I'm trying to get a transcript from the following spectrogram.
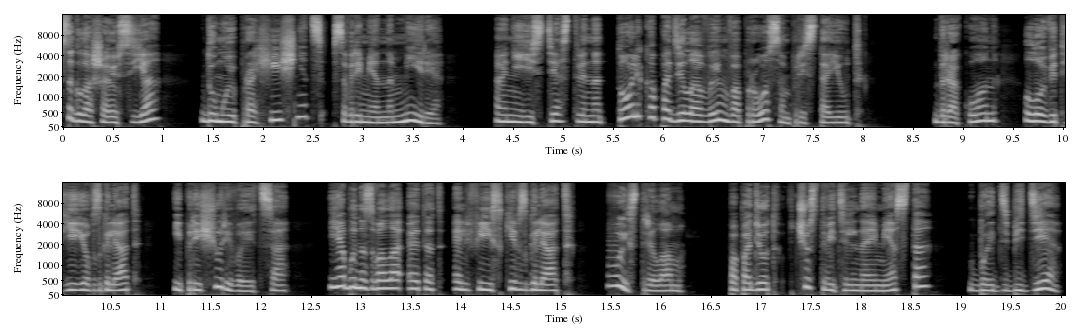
соглашаюсь я, думаю про хищниц в современном мире. Они, естественно, только по деловым вопросам пристают. Дракон ловит ее взгляд и прищуривается. Я бы назвала этот эльфийский взгляд – выстрелом. Попадет в чувствительное место – быть беде.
